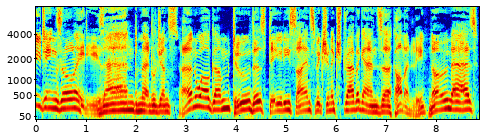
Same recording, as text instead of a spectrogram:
Greetings, ladies and gents, and welcome to this daily science fiction extravaganza, commonly known as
